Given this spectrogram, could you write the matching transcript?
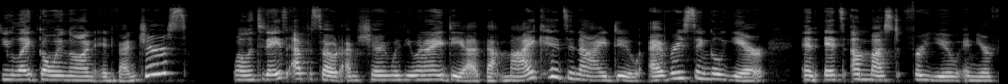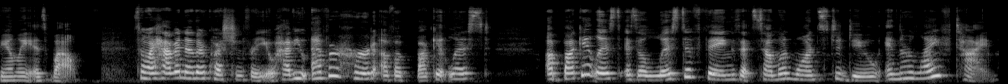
Do you like going on adventures? Well, in today's episode, I'm sharing with you an idea that my kids and I do every single year, and it's a must for you and your family as well. So, I have another question for you. Have you ever heard of a bucket list? A bucket list is a list of things that someone wants to do in their lifetime.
